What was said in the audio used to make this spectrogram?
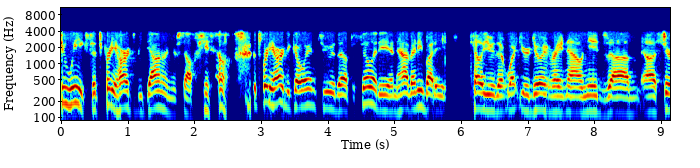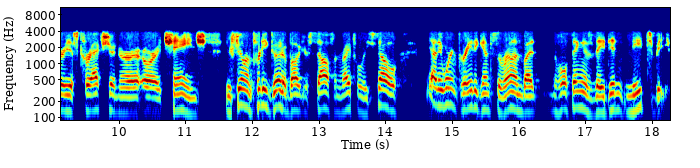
two weeks. It's pretty hard to be down on yourself. You know, it's pretty hard to go into the facility and have anybody tell you that what you're doing right now needs um, a serious correction or or a change. You're feeling pretty good about yourself, and rightfully so. Yeah, they weren't great against the run, but the whole thing is they didn't need to be.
